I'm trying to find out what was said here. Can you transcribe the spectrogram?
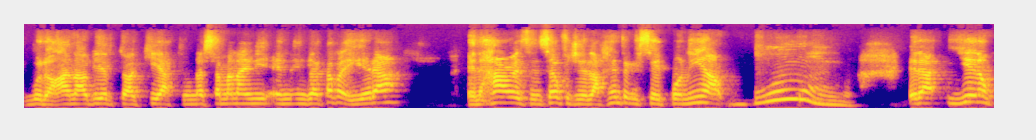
bueno, han abierto aquí hace una semana en, en Inglaterra y era en Harrods, en Selfridges, la gente que se ponía, ¡boom! Era lleno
